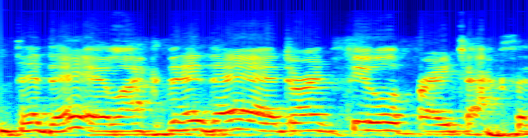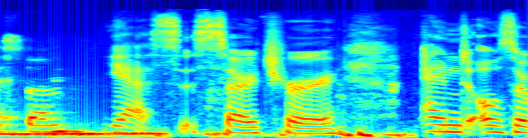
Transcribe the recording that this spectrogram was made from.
they're there. Like they're there. Don't feel afraid to access them. Yes, so true. And also,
